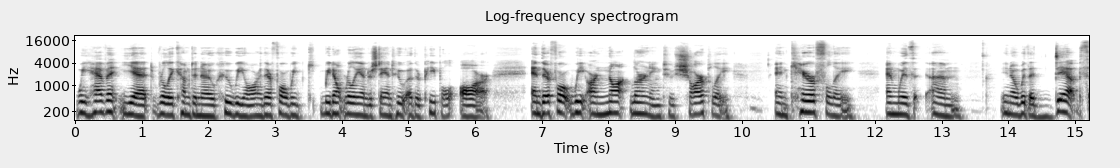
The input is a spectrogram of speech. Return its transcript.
we haven't yet really come to know who we are. Therefore, we, we don't really understand who other people are. And therefore, we are not learning to sharply and carefully and with, um, you know, with a depth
